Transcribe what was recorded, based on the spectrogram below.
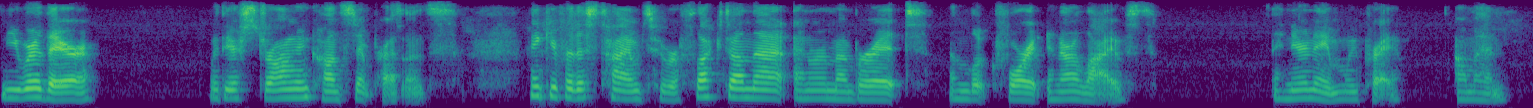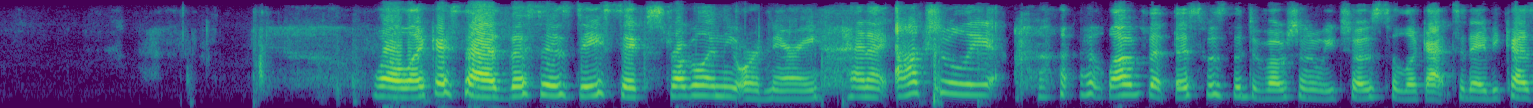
You are there with your strong and constant presence. Thank you for this time to reflect on that and remember it and look for it in our lives. In your name we pray. Amen. Well, like I said, this is day six, Struggle in the Ordinary. And I actually I love that this was the devotion we chose to look at today because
